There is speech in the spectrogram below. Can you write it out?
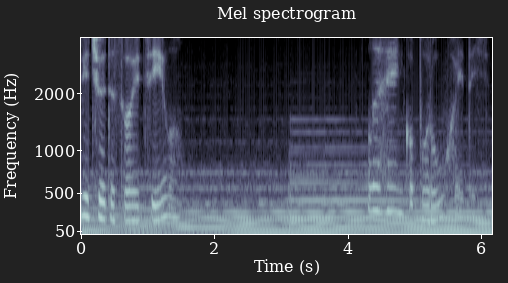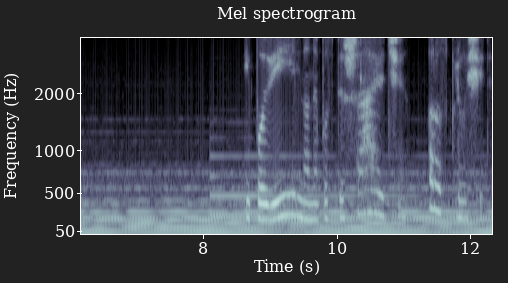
Відчуйте своє тіло, легенько порухайтесь. І повільно, не поспішаючи, розплющіть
